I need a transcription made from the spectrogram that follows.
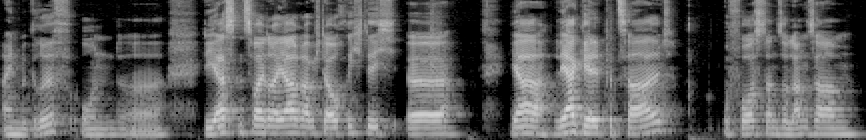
ein Begriff. Und äh, die ersten zwei, drei Jahre habe ich da auch richtig äh, ja, Lehrgeld bezahlt, bevor es dann so langsam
